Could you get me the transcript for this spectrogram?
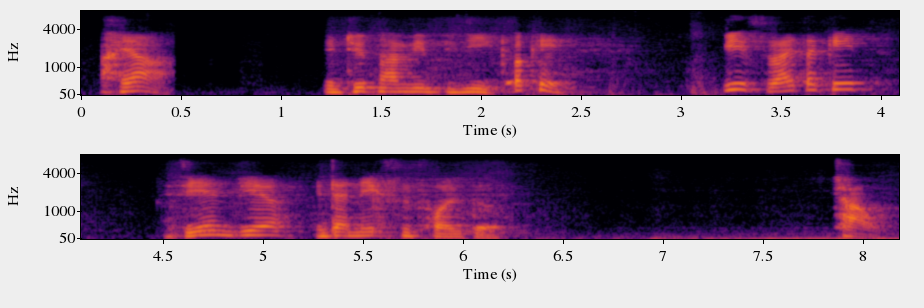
Ach ja, den Typen haben wir besiegt. Okay, wie es weitergeht, sehen wir in der nächsten Folge. Ciao.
